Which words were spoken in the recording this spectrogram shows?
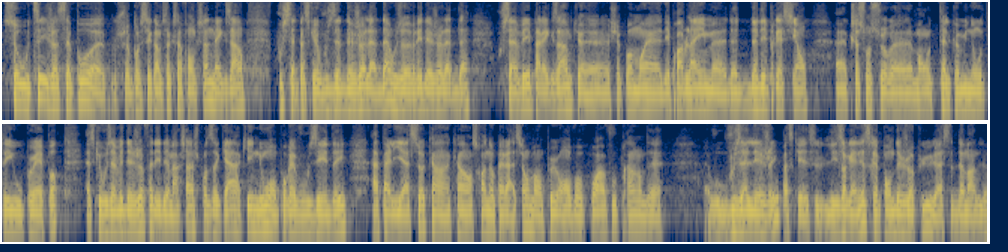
ça ou, tu je sais pas, euh, je sais pas si c'est comme ça que ça fonctionne, mais exemple, vous, parce que vous êtes déjà là-dedans, vous œuvrez déjà là-dedans. Vous savez, par exemple, que, je sais pas moi, des problèmes de, dépression, euh, que ce soit sur mon telle communauté ou peu importe. Est-ce que vous avez déjà fait des démarchages pour dire OK, nous, on pourrait vous aider à pallier à ça quand, quand on sera en opération, mais on peut, on va pouvoir vous prendre vous, vous alléger parce que les organismes répondent déjà plus à cette demande-là.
